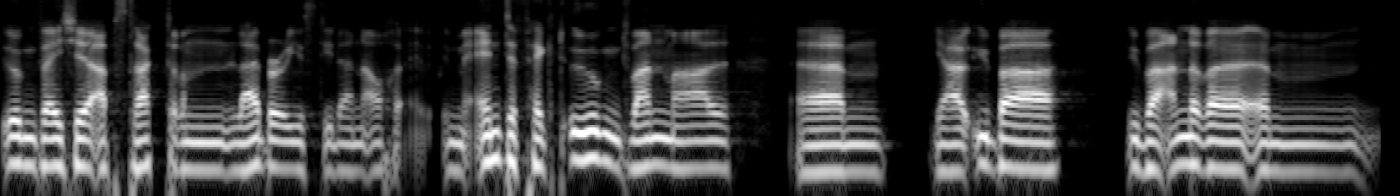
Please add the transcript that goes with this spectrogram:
irgendwelche abstrakteren Libraries, die dann auch im Endeffekt irgendwann mal ähm, ja über über andere ähm,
